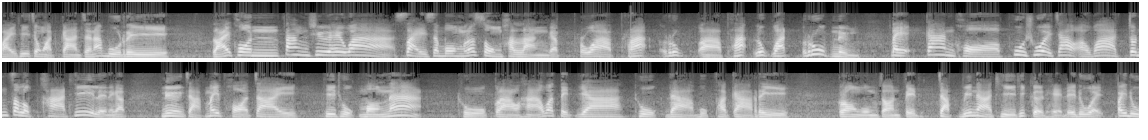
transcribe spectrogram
ไปที่จังหวัดกาญจนบุรี หลายคนตั้งชื่อให้ว่าใส่สบงแล้วทรงพลังครับเพราะว่าพระรูปอ่าพระลูกวัดรูปหนึ่งเตะก้านคอผู้ช่วยเจ้าอาวาสจนสลบคาที่เลยนะครับ เนื่องจากไม่พอใจที่ถูกมองหน้า ถูกกล่าวหาว่าติดยา ถูกด่าบุพการี กล้องวงจรปิด จับวินาทีที่เกิดเหตุได้ด้วย ไปดู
